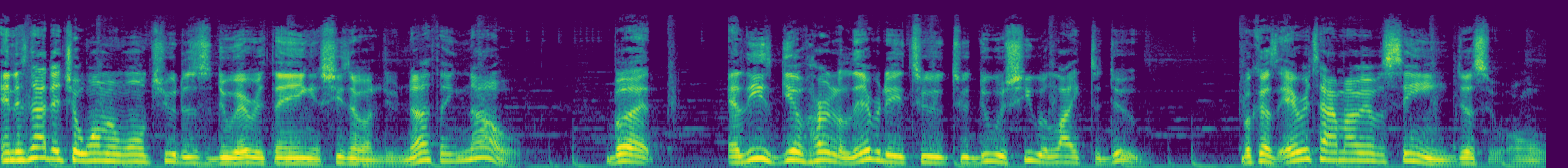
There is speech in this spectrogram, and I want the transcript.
And it's not that your woman wants you to just do everything and she's not gonna do nothing. No, but at least give her the liberty to to do what she would like to do. Because every time I've ever seen, just on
